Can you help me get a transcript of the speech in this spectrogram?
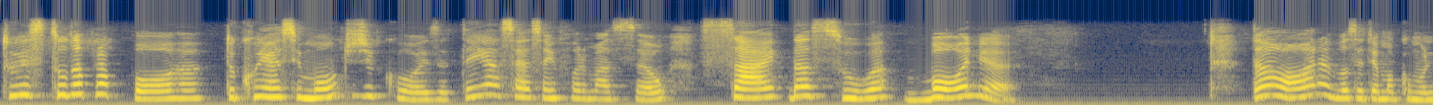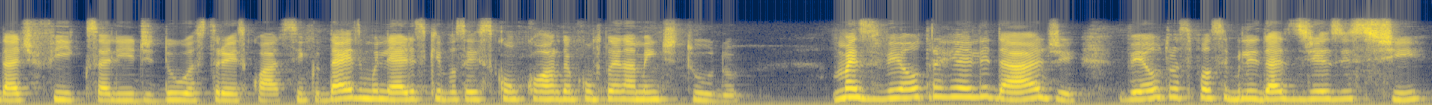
Tu estuda pra porra, tu conhece um monte de coisa, tem acesso à informação, sai da sua bolha. Da hora você ter uma comunidade fixa ali de duas, três, quatro, cinco, dez mulheres que vocês concordam com plenamente tudo. Mas vê outra realidade, vê outras possibilidades de existir.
